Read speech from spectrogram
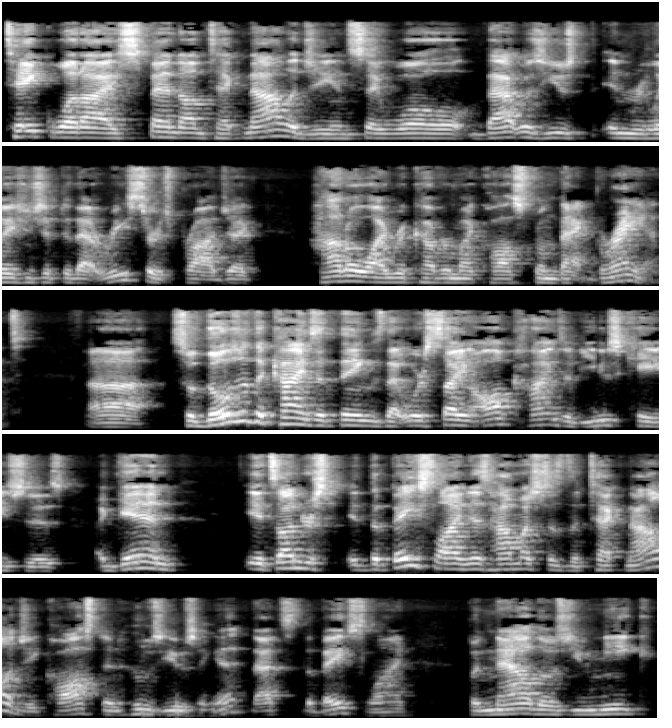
take what I spend on technology and say, well, that was used in relationship to that research project how do I recover my costs from that grant? Uh, so those are the kinds of things that we're citing all kinds of use cases. Again, it's under the baseline is how much does the technology cost and who's using it. That's the baseline. But now those unique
